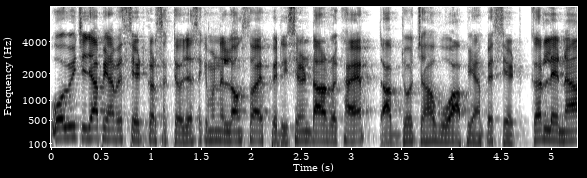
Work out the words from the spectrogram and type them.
वो भी चीज़ आप यहाँ पे सेट कर सकते हो। जैसे कि मैंने लॉन्ग स्वाइप पे रिसेंट डाल रखा है तो आप जो चाहो वो आप यहाँ पे सेट कर लेना।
